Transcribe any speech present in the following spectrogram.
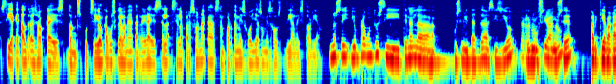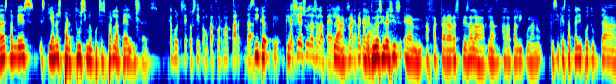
Sí, aquest altre joc que és, doncs, potser jo el que busco a la meva carrera és ser la, ser la persona que s'emporta més goies o més gaudí a la història. No sé, jo em pregunto si tenen la possibilitat de decisió. De renunciar, no? no? ho sé, perquè a vegades també és, és que ja no és per tu, sinó potser és per la pel·li, saps? Que potser, o sigui, com que forma part de... Sí, que, que, que així ajudes a la pel·li. Clar. Exacte, que clar. el que tu decideixis eh, afectarà després a la, Clar. a la pel·lícula, no? que si aquesta pel·li pot optar a,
